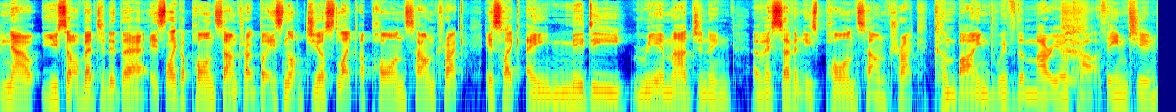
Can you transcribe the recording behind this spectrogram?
Now, you sort of mentioned it there. It's like a porn soundtrack, but it's not just like a porn soundtrack. It's like a MIDI reimagining of a 70s porn soundtrack combined with the Mario Kart theme tune.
